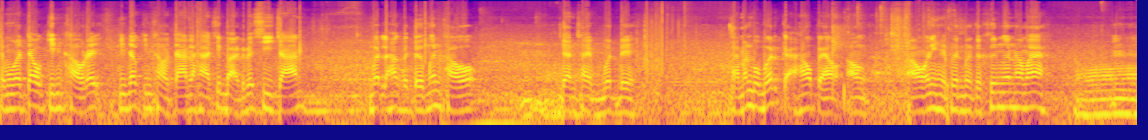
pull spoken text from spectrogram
สมมติว่าเจ้ากินข้าวได้ กินเจ้ากินข้าวจานละ50บาทก็ได้สี่จาน เบิดแล้วฮักไปเติมเงินเขาอืมยันใช่เบิดเด้แต่มันบ่เบิดกะเฮาไปเอาเอาเอาอันนี้ให้เพิ่นเพิ่นก็คืนเงินเฮามาอ๋ออืม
